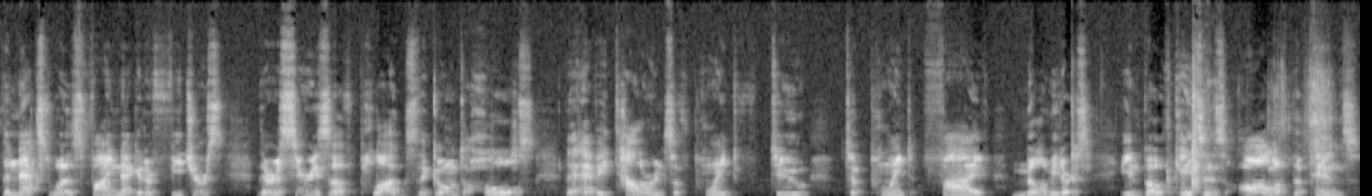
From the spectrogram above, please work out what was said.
The next was fine negative features. There are a series of plugs that go into holes that have a tolerance of 0.2 to 0.5 millimeters. In both cases, all of the pins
